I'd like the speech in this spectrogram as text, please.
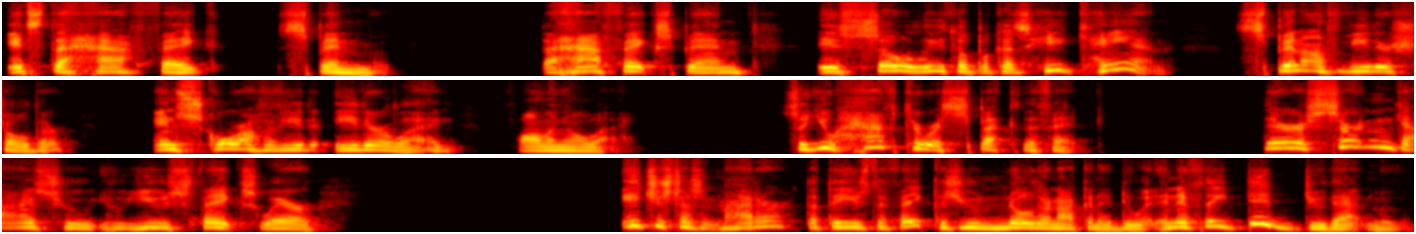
It's the half fake spin move. The half fake spin is so lethal because he can spin off of either shoulder and score off of either, either leg falling away. So you have to respect the fake. There are certain guys who, who use fakes where it just doesn't matter that they use the fake because you know they're not going to do it. And if they did do that move,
